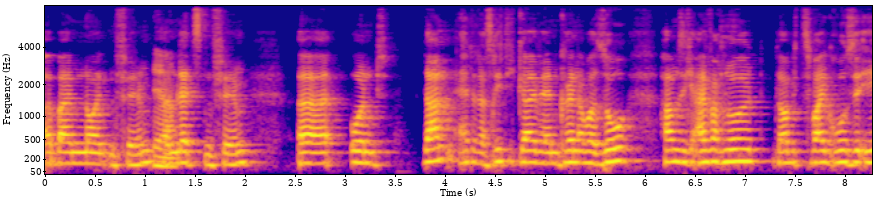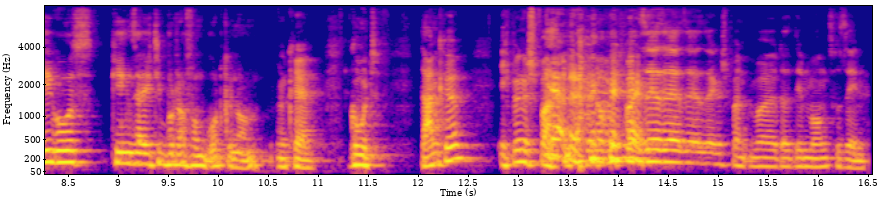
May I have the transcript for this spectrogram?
äh, beim neunten Film, Ja. beim letzten Film. Äh, und dann hätte das richtig geil werden können, aber so haben sich einfach nur, glaube ich, zwei große Egos gegenseitig die Butter vom Brot genommen. Okay. Gut. Danke. Ich bin gespannt. Gerne. Ich bin auf jeden Fall sehr, sehr, sehr, sehr gespannt, mal den morgen zu sehen.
